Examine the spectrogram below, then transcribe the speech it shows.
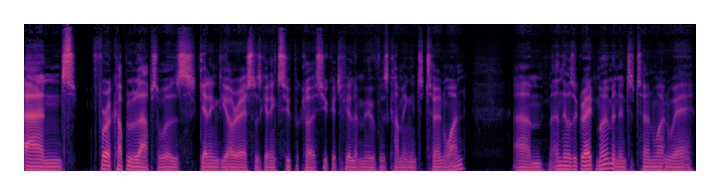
And for a couple of laps was getting DRS, was getting super close. You could feel a move was coming into turn one. Um, and there was a great moment into turn one where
